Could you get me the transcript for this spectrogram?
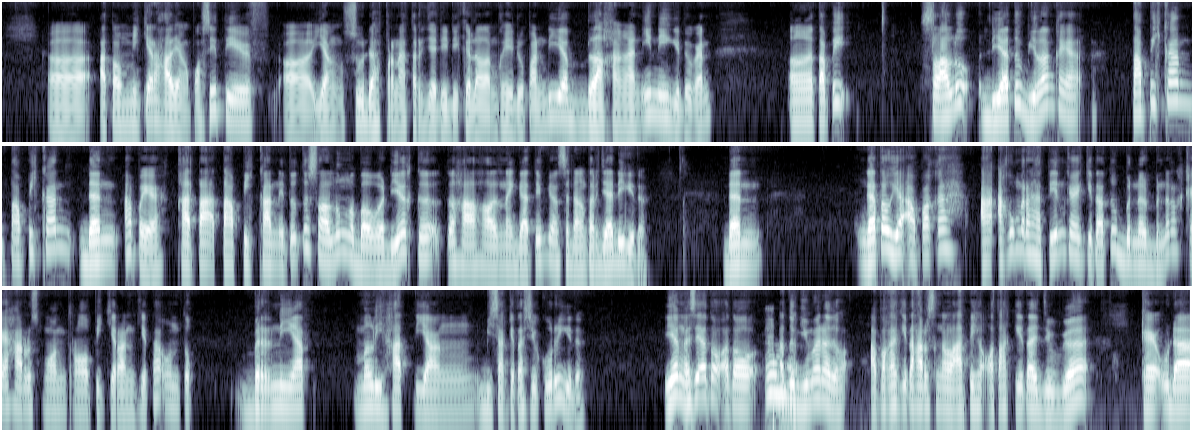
Eh, atau mikir hal yang positif eh, yang sudah pernah terjadi di ke dalam kehidupan dia belakangan ini gitu kan. Eh, tapi selalu dia tuh bilang kayak tapi kan tapi kan dan apa ya kata tapi kan itu tuh selalu ngebawa dia ke ke hal-hal negatif yang sedang terjadi gitu. Dan nggak tahu ya apakah aku merhatiin kayak kita tuh bener-bener kayak harus ngontrol pikiran kita untuk berniat melihat yang bisa kita syukuri gitu? Iya nggak sih? Atau atau Mhm. atau gimana tuh? Apakah kita harus ngelatih otak kita juga kayak udah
